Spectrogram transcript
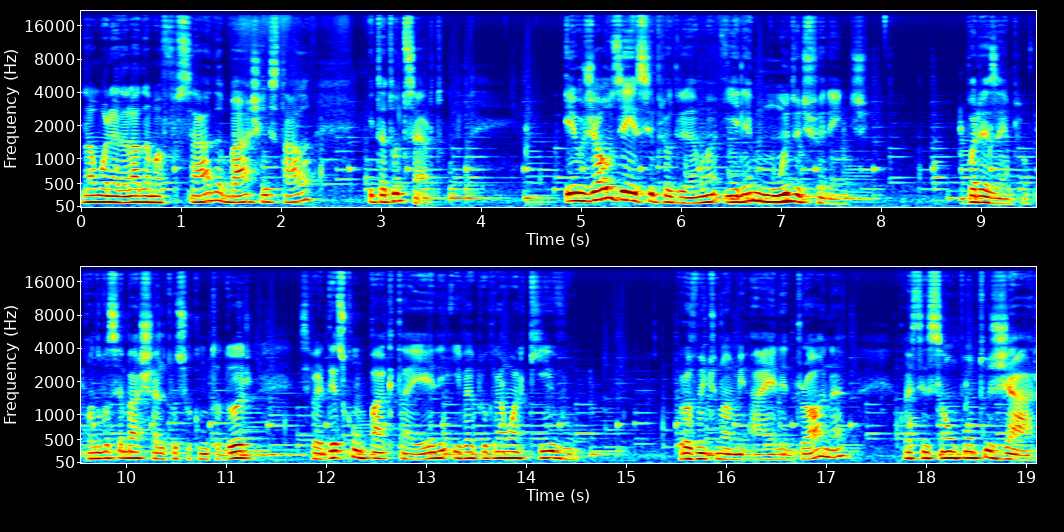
dá uma olhada lá, dá uma fuçada, baixa, instala e tá tudo certo. Eu já usei esse programa e ele é muito diferente. Por exemplo, quando você baixar ele para o seu computador, você vai descompactar ele e vai procurar um arquivo, provavelmente o nome ALDraw, né? Com a extensão .jar.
